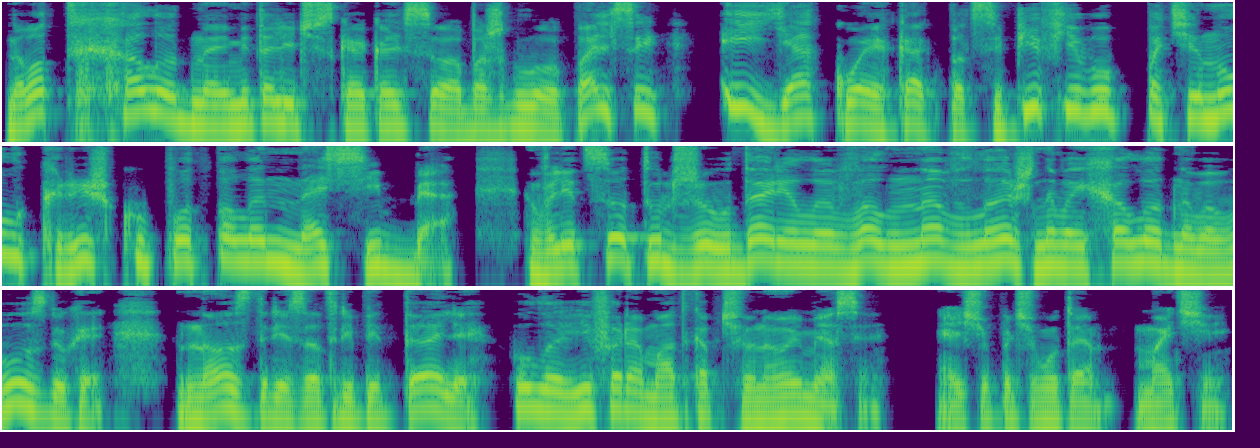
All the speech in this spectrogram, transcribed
Но вот холодное металлическое кольцо обожгло пальцы, и я, кое-как подцепив его, потянул крышку подпола на себя. В лицо тут же ударила волна влажного и холодного воздуха, ноздри затрепетали, уловив аромат копченого мяса. А еще почему-то мочи.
